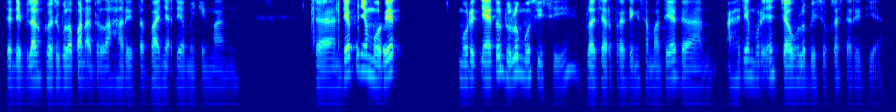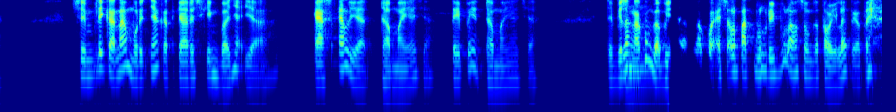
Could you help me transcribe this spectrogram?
Dan dia bilang 2008 adalah hari terbanyak dia making money. Dan dia punya murid, muridnya itu dulu musisi, belajar trading sama dia dan akhirnya muridnya jauh lebih sukses dari dia. Simply karena muridnya ketika risking banyak ya SL ya damai aja, TP damai aja. Dia bilang hmm. aku nggak bisa, aku SL 40 ribu langsung ke toilet katanya.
